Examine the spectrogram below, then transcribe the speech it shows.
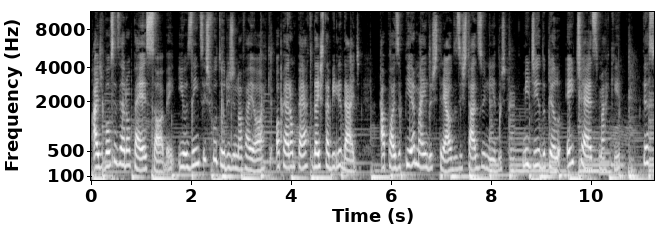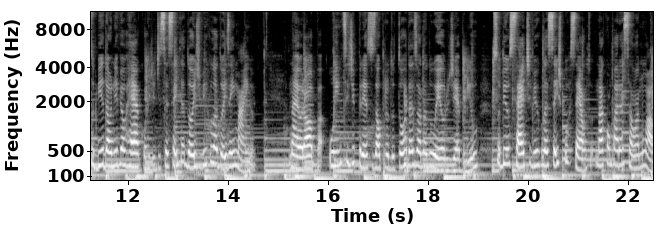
As bolsas europeias sobem e os índices futuros de Nova York operam perto da estabilidade após o PMI industrial dos Estados Unidos, medido pelo HS Market, ter subido ao nível recorde de 62,2 em maio. Na Europa, o índice de preços ao produtor da zona do euro de abril subiu 7,6% na comparação anual.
